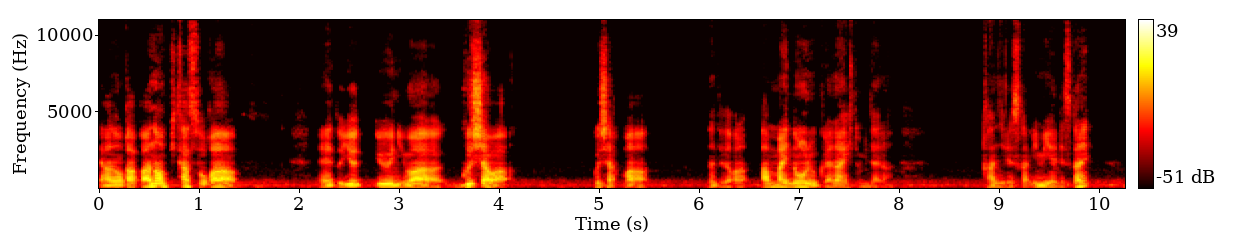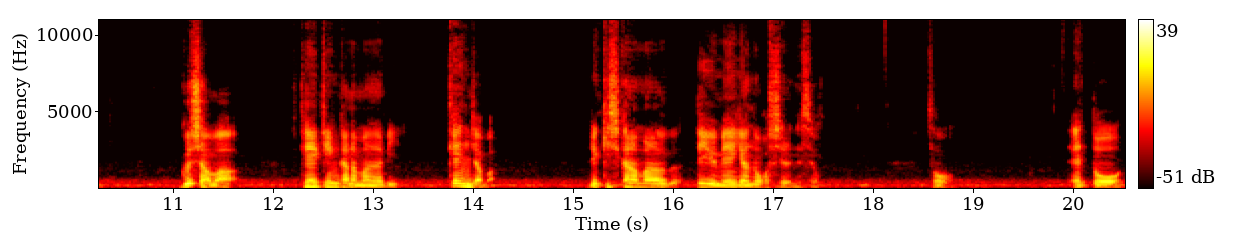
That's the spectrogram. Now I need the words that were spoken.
あの、画家のピカソが、えっと、言う言うには、愚者は、愚者、まあ、なんていうのかな、あんまり能力がない人みたいな感じですか、意味合いですかね。愚者は経験から学び、賢者は歴史から学ぶっていう名言を残してるんですよ。そう。えっと、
